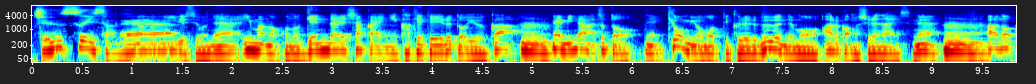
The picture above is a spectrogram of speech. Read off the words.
純粋さねいいですよね。今のこの現代社会に欠けているというか、うんね、みんながちょっとね、興味を持ってくれる部分でもあるかもしれないですね。うんあの、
